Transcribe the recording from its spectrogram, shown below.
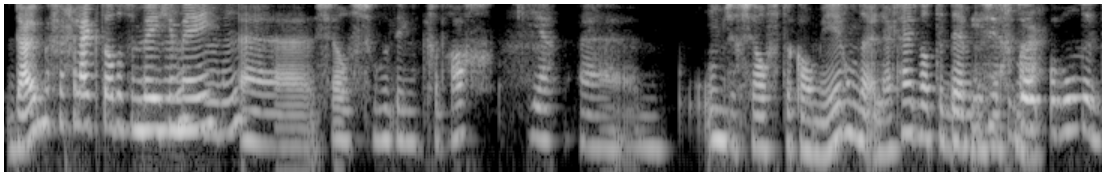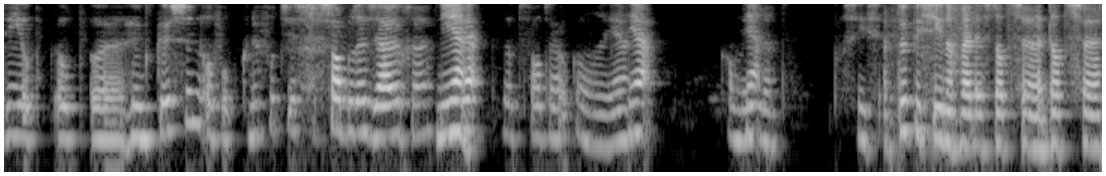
duimen vergelijkt het altijd een beetje Mhm, mee. mhm. Eh, self-soothing gedrag. ja. Ehm, om zichzelf te kalmeren, om de alertheid wat te dempen, Je ziet zeg het maar. ook honden die op, op eh, hun kussen of op knuffeltjes sabbelen, zuigen. Ja. dat valt er ook onder. Ja, Ja, kalmerend. precies. En puppies zien nog wel eens dat ze, dat ze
